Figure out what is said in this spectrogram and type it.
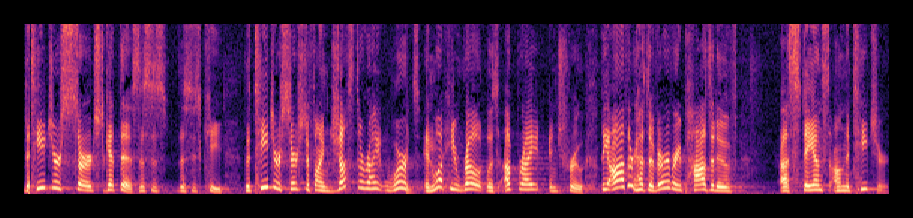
The teacher searched, get this, this is, this is key. The teacher searched to find just the right words, and what he wrote was upright and true. The author has a very, very positive uh, stance on the teacher.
